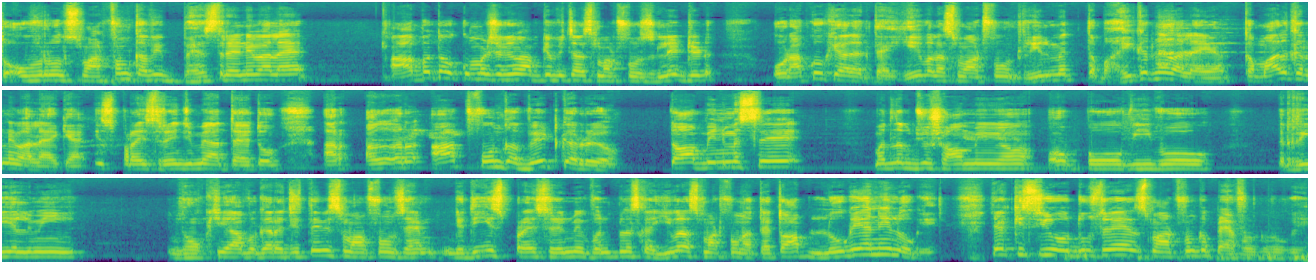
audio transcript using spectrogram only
तो ओवरऑल स्मार्टफ़ोन काफ़ी बेस्ट रहने वाला है। आप बताओ कमेंट सेक्शन में आपके विचार स्मार्टफ़ोन रिलेटेड और आपको क्या लगता है, ये वाला स्मार्टफ़ोन रियल में तबाही करने वाला है यार कमाल करने वाला है क्या? इस प्राइस रेंज में आता है तो। और अगर आप फ़ोन का वेट कर रहे हो तो आप इनमें से मतलब जो Xiaomi Oppo Vivo Realme Nokia वगैरह जितने भी स्मार्टफोन्स हैं, यदि इस प्राइस रेंज में वन प्लस का ये वाला स्मार्टफ़ोन आता है तो आप लोगे या नहीं लोगे? या किसी और दूसरे स्मार्टफ़ोन को प्रेफर करोगे?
